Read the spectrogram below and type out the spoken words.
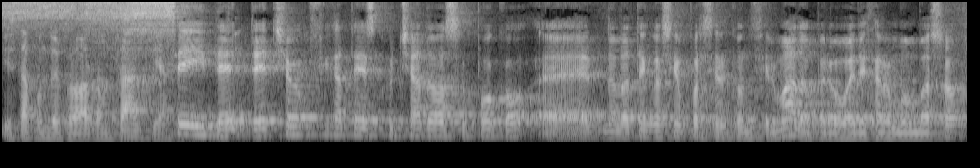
y está a punto de probarlo en Francia. Sí, de, de hecho, fíjate, he escuchado hace poco, eh, no lo tengo 100% confirmado, pero voy a dejar un bombazo,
